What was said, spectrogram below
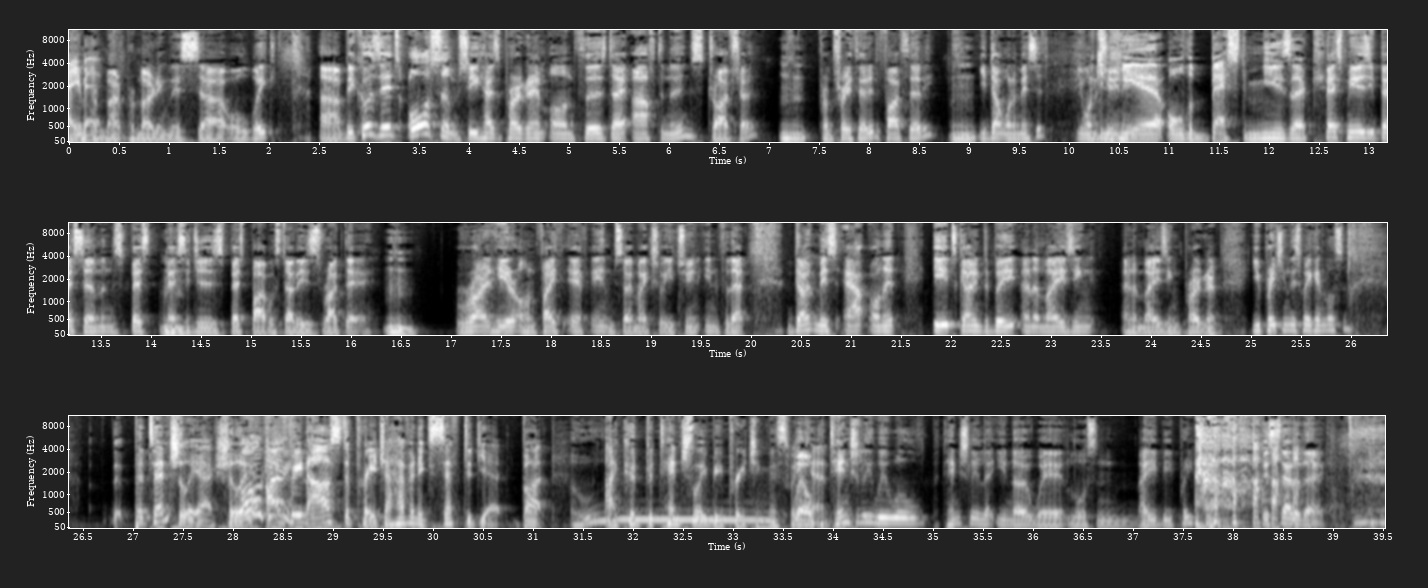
Amen. promote, promoting this uh, all week uh, because it's awesome. She has a program on Thursday afternoons, drive show from three thirty to five You don't want to miss it. You want You to tune in. hear all the best music. Best music, best sermons, best messages, best Bible studies, right there. Mm-hmm. Right here on Faith FM. So make sure you tune in for that. Don't miss out on it. It's going to be an amazing, an amazing program. You preaching this weekend, Lawson? Potentially, actually. Oh, okay. I've been asked to preach. I haven't accepted yet, but I could potentially be preaching this weekend. Well, potentially we will potentially let you know where Lawson may be preaching this Saturday.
